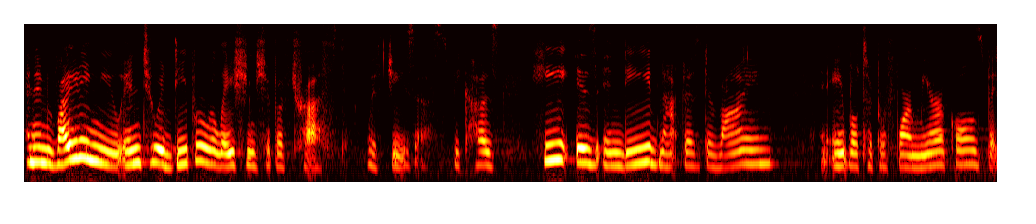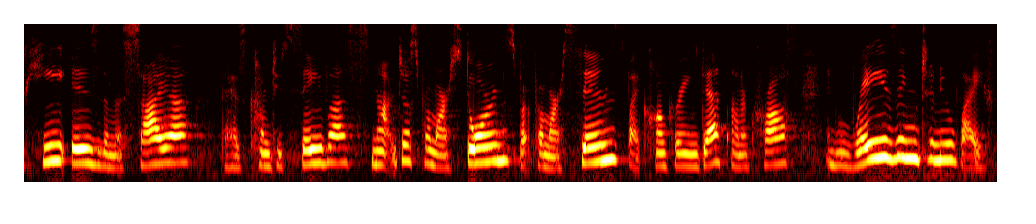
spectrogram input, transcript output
and inviting you into a deeper relationship of trust with Jesus because he is indeed not just divine and able to perform miracles, but he is the Messiah that has come to save us, not just from our storms, but from our sins by conquering death on a cross and raising to new life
